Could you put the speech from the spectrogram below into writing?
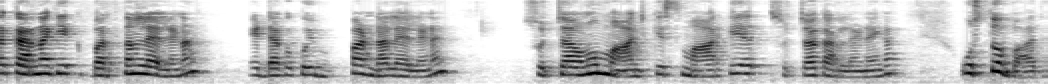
ਤਾਂ ਕਰਨਾ ਕਿ, ਇੱਕ ਬਰਤਨ ਲੈ ਲੈਣਾ, ਐਡਾ ਕੁ ਕੋਈ ਭਾਂਡਾ ਲੈ ਲੈਣਾ, ਸੁੱਚਾ ਉਹਨੂੰ ਮਾਂਜ ਕੇ, ਸਮਾਰ ਕੇ ਸੁੱਚਾ ਕਰ ਲੈਣਾ ਹੈਗਾ। ਉਸ ਤੋਂ ਬਾਅਦ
